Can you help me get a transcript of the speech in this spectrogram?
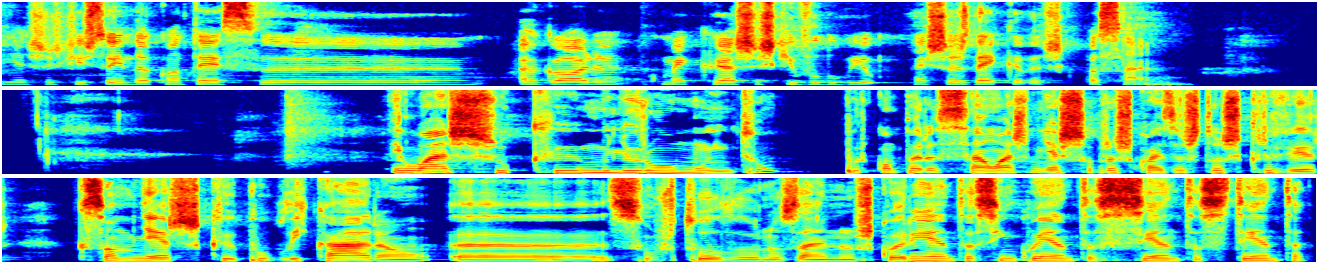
E achas que isto ainda acontece agora? Como é que achas que evoluiu nestas décadas que passaram? Eu acho que melhorou muito por comparação às mulheres sobre as quais eu estou a escrever, que são mulheres que publicaram, uh, sobretudo nos anos 40, 50, 60, 70,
